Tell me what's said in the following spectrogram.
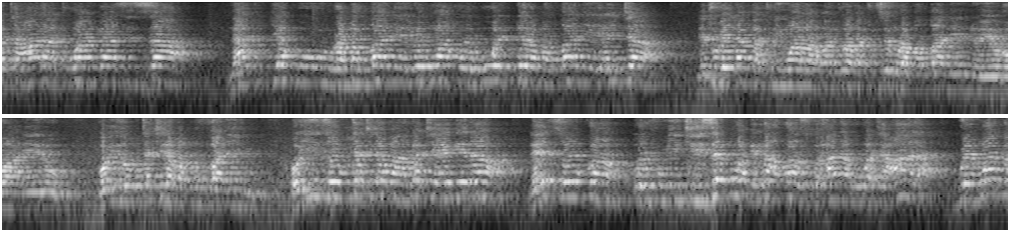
wataala atuwangazizza n'atujja ku ramadaani ey'omwaka oguwedde ramadaani eyayita ne tubeera nga tulimu abo abantu abatuuse mu ramadaani eno ey'olwaleero. Oyinza obutakiraba muvalimu oyinza obutakiraba nga kyegera naye sooka ofumiitirizemu wabeka allah subhanahu wataala gwe mwaka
